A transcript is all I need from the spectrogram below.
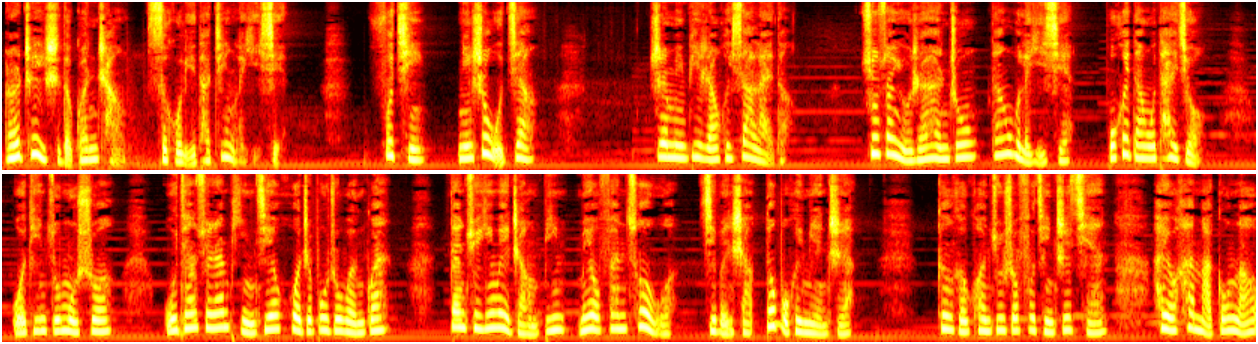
而这一世的官场似乎离他近了一些。父亲，您是武将，任命必然会下来的。就算有人暗中耽误了一些，不会耽误太久。我听祖母说，武将虽然品阶或者不如文官，但却因为掌兵没有犯错误，基本上都不会免职。更何况，据说父亲之前还有汗马功劳，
